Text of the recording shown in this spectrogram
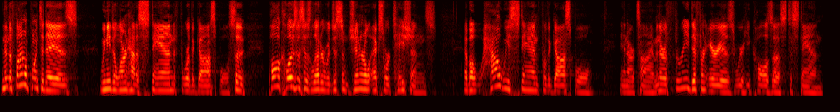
And then the final point today is we need to learn how to stand for the gospel. So, Paul closes his letter with just some general exhortations about how we stand for the gospel in our time. And there are three different areas where he calls us to stand,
